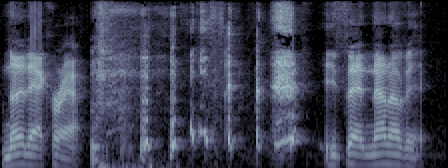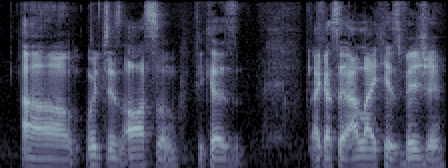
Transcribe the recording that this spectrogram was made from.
None of that crap. he, said, none of it, um, which is awesome because, like I said, I like his vision.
